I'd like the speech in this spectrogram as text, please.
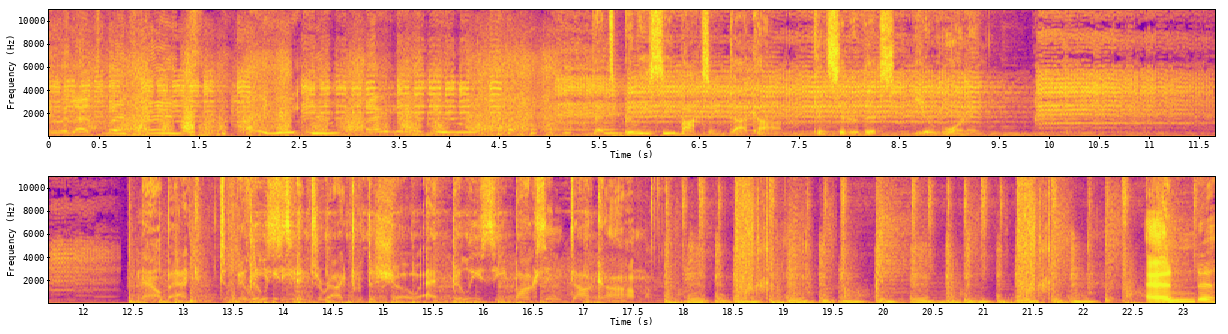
doing that to my face? I hate you. I hate you. That's BillyCBoxing.com. Consider this your warning. Now back to Billy C. Interact with the show at BillyCBoxing.com. And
